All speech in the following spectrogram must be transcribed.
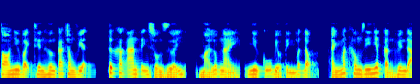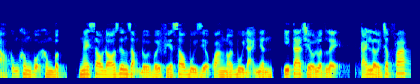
to như vậy thiên hương các trong viện, tức khắc an tĩnh xuống dưới, mà lúc này, như cũ biểu tình bất động, ánh mắt không di nhiếp cẩn huyên đảo cũng không vội không bực, ngay sau đó dương giọng đối với phía sau bùi diệu quang nói bùi đại nhân, y ta triều luật lệ, cái lời chấp pháp,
